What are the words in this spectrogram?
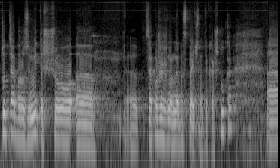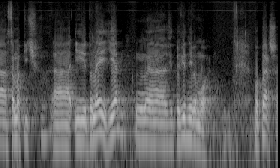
Тут треба розуміти, що це пожежно небезпечна така штука, сама піч, і до неї є відповідні вимоги. По-перше,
